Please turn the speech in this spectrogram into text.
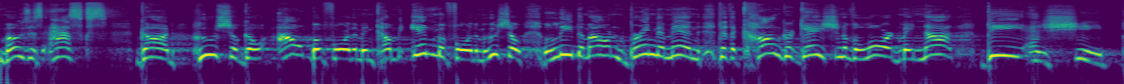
Moses asks God, who shall go out before them and come in before them? Who shall lead them out and bring them in that the congregation of the Lord may not be as sheep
